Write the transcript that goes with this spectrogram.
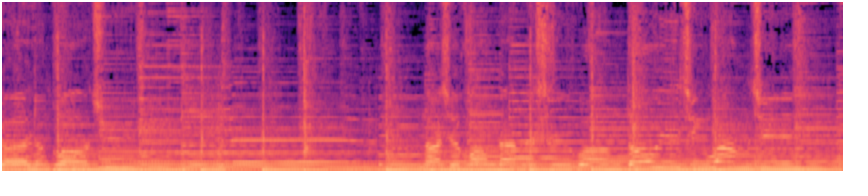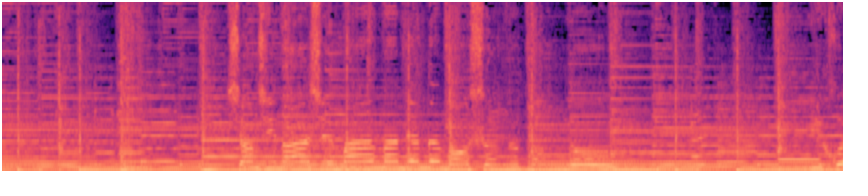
这样过去，那些荒诞的时光都已经忘记。想起那些慢慢变得陌生的朋友，一回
